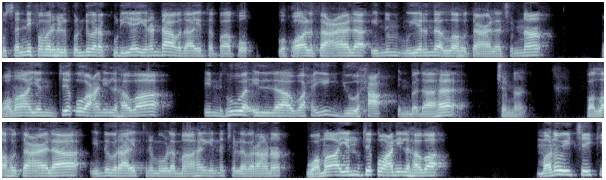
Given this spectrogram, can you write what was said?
முசன்னிப் அவர்கள் கொண்டு வரக்கூடிய இரண்டாவது ஆயத்தை பார்ப்போம். وقال تعالى இன்னும் உயர்ந்த அல்லாஹு தாலா சொன்னா وما ينطق عن الهوى إن هو إلا وحي يوحى என்பதாக சொன்னான் அல்லாஹு தாலா இந்த ஒரு ஆயத்தின் மூலமாக என்ன சொல்ல வரானா وما ينطق عن الهوى மனோ இச்சைக்கு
